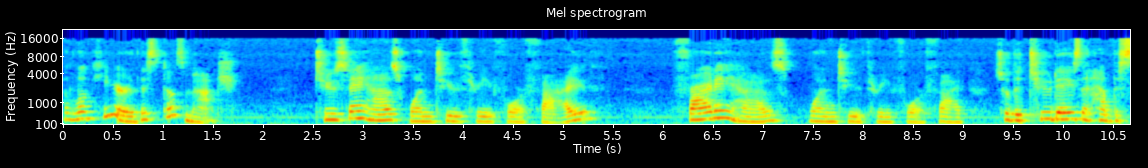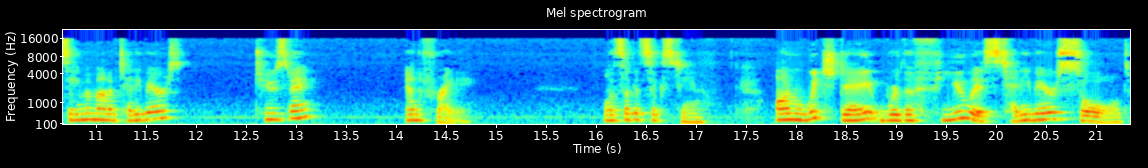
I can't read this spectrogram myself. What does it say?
But look here, this does match. Tuesday has one, two, three, four, five. Friday has one, two, three, four, five. So the two days that have the same amount of teddy bears, Tuesday and Friday. Let's look at 16. On which day were the fewest teddy bears sold?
